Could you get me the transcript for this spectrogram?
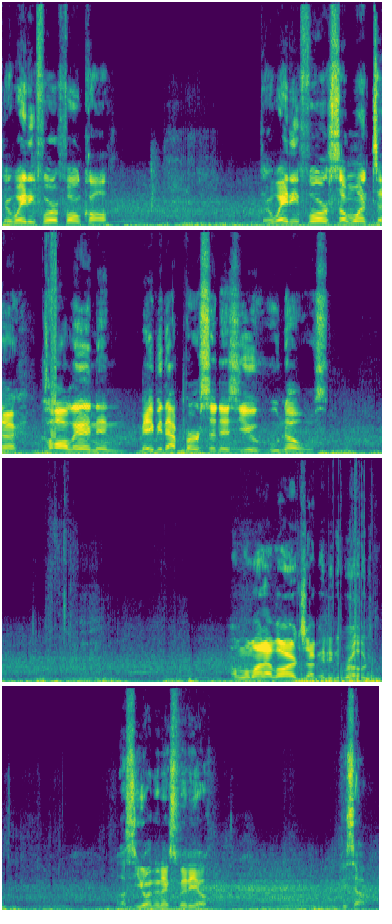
they're waiting for a phone call. They're waiting for someone to call in and maybe that person is you. Who knows? I'm Lamont at large. I'm hitting the road. I'll see you on the next video. Peace out.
